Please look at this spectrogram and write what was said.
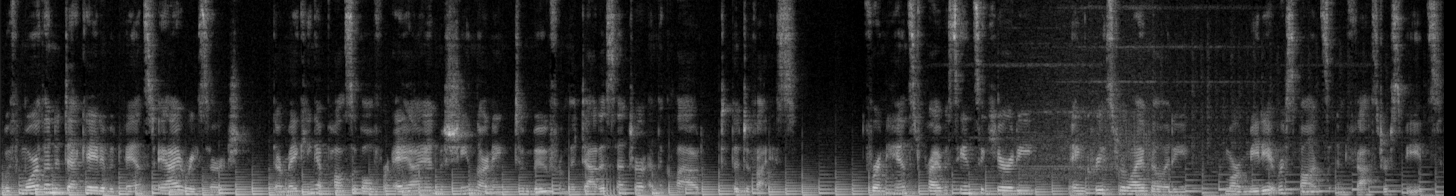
With more than a decade of advanced AI research, they're making it possible for AI and machine learning to move from the data center and the cloud to the device. For enhanced privacy and security, increased reliability, more immediate response, and faster speeds.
